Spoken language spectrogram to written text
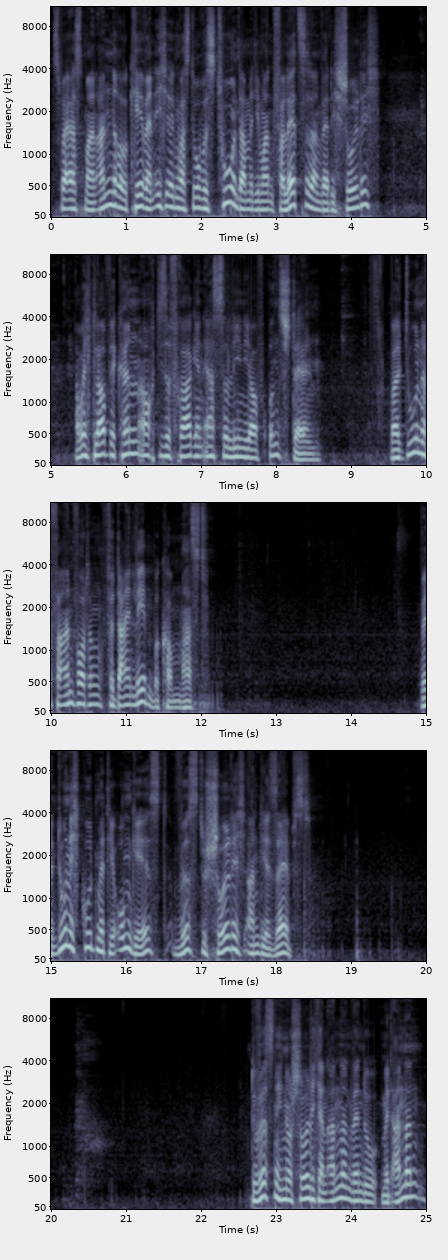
zwar erstmal an andere, okay, wenn ich irgendwas Doofes tue und damit jemanden verletze, dann werde ich schuldig. Aber ich glaube, wir können auch diese Frage in erster Linie auf uns stellen, weil du eine Verantwortung für dein Leben bekommen hast. Wenn du nicht gut mit dir umgehst, wirst du schuldig an dir selbst. Du wirst nicht nur schuldig an anderen, wenn du mit anderen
